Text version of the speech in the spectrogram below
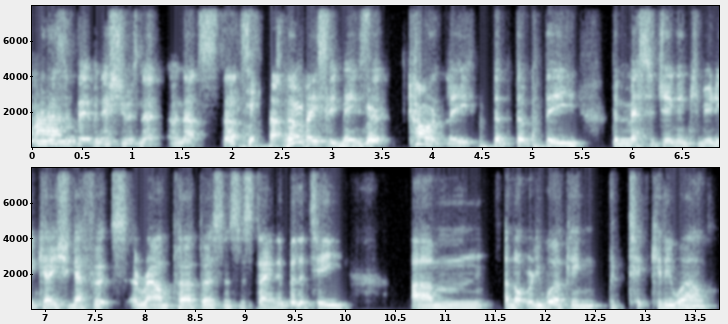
I mean, that's a bit of an issue, isn't it? And that's, that's that, that basically means that currently the, the the the messaging and communication efforts around purpose and sustainability um, are not really working particularly well.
